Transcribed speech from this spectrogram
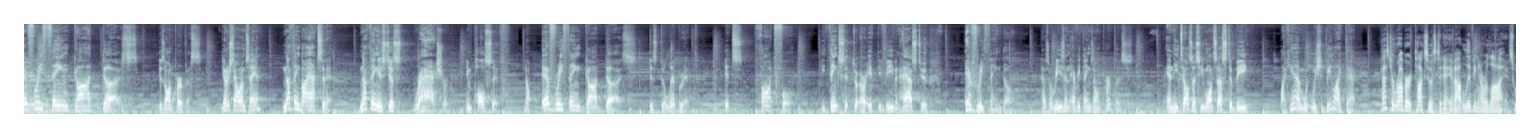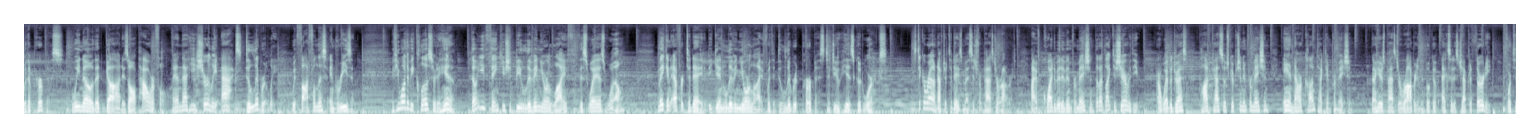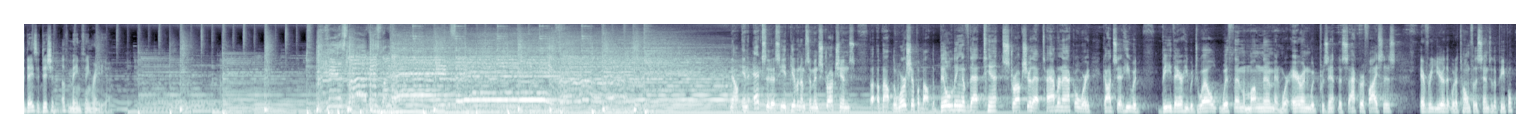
Everything God does is on purpose. Do you understand what I'm saying? Nothing by accident. Nothing is just rash or impulsive. No, everything God does is deliberate. It's thoughtful. He thinks it, through, or if, if he even has to. Everything, though, has a reason. Everything's on purpose. And he tells us he wants us to be like him. We, we should be like that. Pastor Robert talks to us today about living our lives with a purpose. We know that God is all powerful and that He surely acts deliberately with thoughtfulness and reason. If you want to be closer to Him, don't you think you should be living your life this way as well? Make an effort today to begin living your life with a deliberate purpose to do His good works. Stick around after today's message from Pastor Robert. I have quite a bit of information that I'd like to share with you our web address, podcast subscription information, and our contact information. Now, here's Pastor Robert in the book of Exodus, chapter 30, for today's edition of Main Thing Radio. His love is the main thing. Now, in Exodus, he had given them some instructions uh, about the worship, about the building of that tent structure, that tabernacle, where God said he would be there, he would dwell with them, among them, and where Aaron would present the sacrifices every year that would atone for the sins of the people.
